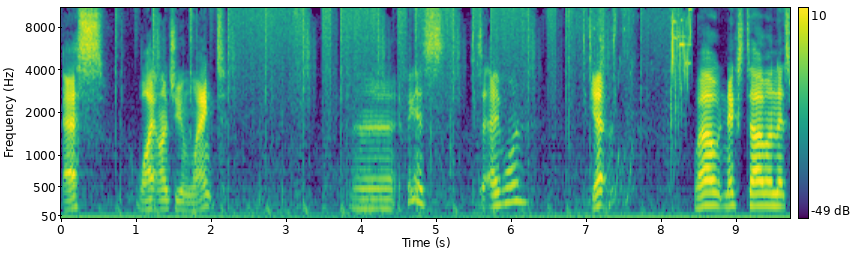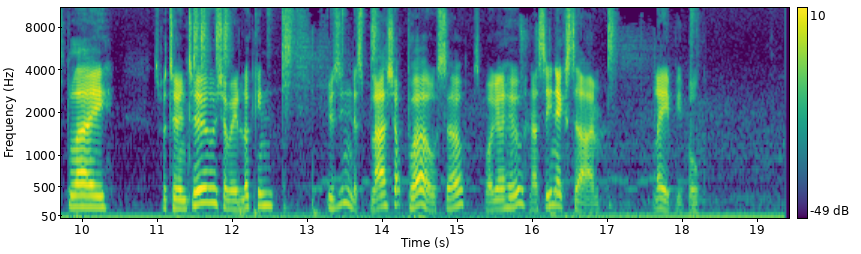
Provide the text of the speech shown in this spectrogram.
S, why aren't you wanked? Uh, I think it's is that everyone? Yep. Well, next time on Let's Play Splatoon 2, shall be looking using the Splash Up Pro. So, spoiler who, and I'll see you next time. Lay people.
